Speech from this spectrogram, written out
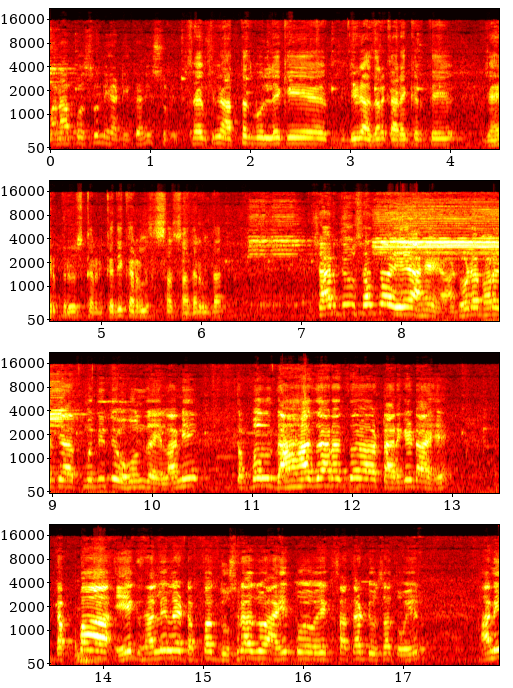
मनापासून या ठिकाणी शुभेच्छा. साहेब तुम्ही आत्ताच बोलले की दीड हजार कार्यकर्ते जाहीर प्रवेश कर कधी करणार सा- साधारणतः? चार दिवसाचा हे आहे. आठवड्याभराच्या आतमध्ये ते होऊन जाईल. आणि तब्बल दहा हजाराचा टार्गेट आहे. टप्पा एक झालेला आहे टप्पा दुसरा जो आहे तो एक सात आठ दिवसात होईल. आणि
